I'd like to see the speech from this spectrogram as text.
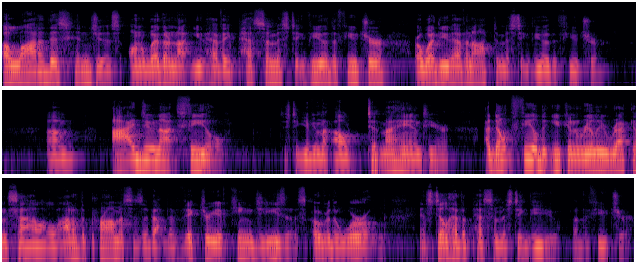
A lot of this hinges on whether or not you have a pessimistic view of the future or whether you have an optimistic view of the future. Um, I do not feel just to give you my, I'll tip my hand here. I don't feel that you can really reconcile a lot of the promises about the victory of King Jesus over the world and still have a pessimistic view of the future.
